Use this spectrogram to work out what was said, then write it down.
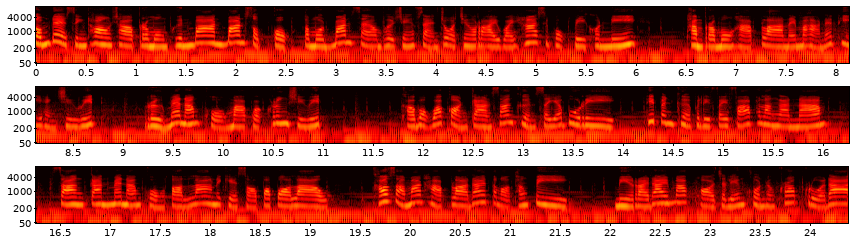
สมเด็จสิงห์ทองชาวประมงพื้นบ้านบ้านศพกกตำบลบ้านแซวอำเภอเชียงแสนจังหวัดเชียงรายวัย 56 ปีคนนี้ทำประมงหาปลาในมหานาทีแห่งชีวิต หรือแม่น้ำโขงมากว่าครึ่งชีวิต เขาบอกว่าก่อนการสร้างเขื่อนสยบุรี ที่เป็นเขื่อนผลิตไฟฟ้าพลังงานน้ำสร้างกั้นแม่น้ำโขงตอนล่างในเขตสปปลาว เขาสามารถหาปลาได้ตลอดทั้งปี มีรายได้มากพอจะเลี้ยงคนทั้งครอบครัวได้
